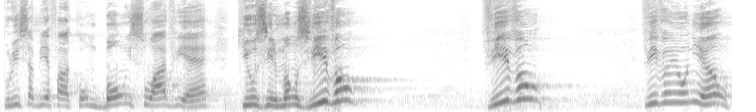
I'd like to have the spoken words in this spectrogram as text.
Por isso a Bíblia fala: quão bom e suave é que os irmãos vivam, vivam, vivam em união.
